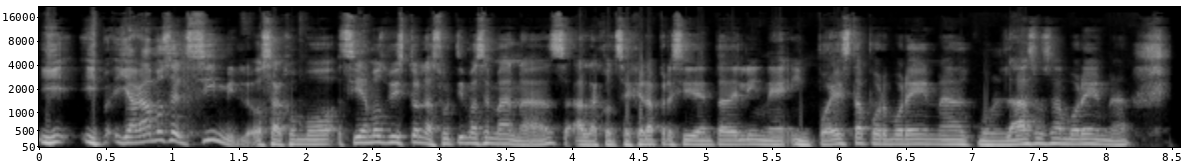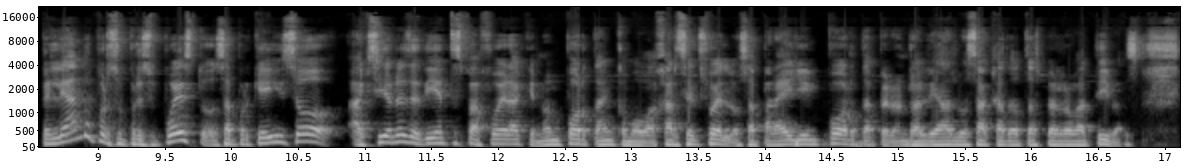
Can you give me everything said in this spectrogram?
Y, y, hagamos el símil, o sea, como si hemos visto en las últimas semanas a la consejera presidenta del INE impuesta por Morena, con lazos a Morena, peleando por su presupuesto, o sea, porque hizo acciones de dientes para afuera que no importan, como bajarse el suelo, o sea, para ella importa, pero en realidad lo saca de otras prerrogativas.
